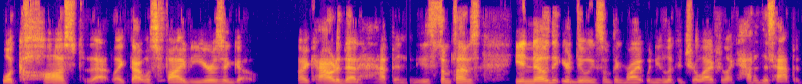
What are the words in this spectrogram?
what caused that? Like, that was five years ago. Like, how did that happen? You, sometimes you know that you're doing something right when you look at your life. You're like, how did this happen?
